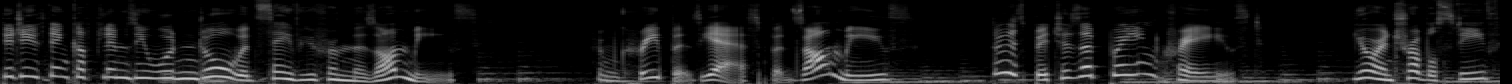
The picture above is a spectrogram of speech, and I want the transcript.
did you think a flimsy wooden door would save you from the zombies? From creepers, yes, but zombies? Those bitches are brain crazed. You're in trouble, Steve.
